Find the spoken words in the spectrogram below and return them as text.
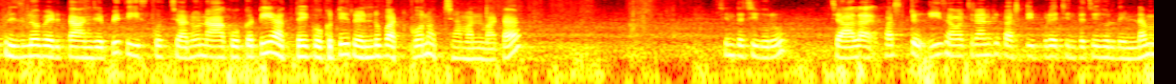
ఫ్రిడ్జ్లో పెడతా అని చెప్పి తీసుకొచ్చాను. నాకు ఒకటి అత్తయ్యకి ఒకటి రెండు పట్టుకొని వచ్చామన్నమాట. చింత చిగురు. చాలా ఫస్ట్ ఈ సంవత్సరానికి ఫస్ట్ ఇప్పుడే చింత చిగురు తినడం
